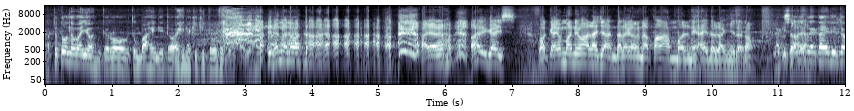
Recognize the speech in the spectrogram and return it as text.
ah, totoo naman yun, pero itong bahay nito ay nakikitulog lang tayo. Ayan na naman tayo. Ayan na. Ay guys, huwag kayong maniwala dyan. Talagang napaka-humble ni Idol Angelo, no? Nakitulog ayan. lang tayo dito,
